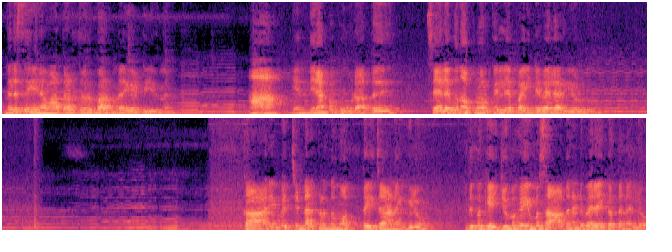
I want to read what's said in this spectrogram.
ഇന്നലെ സേനവാത്തടുത്തോർ പറഞ്ഞത് കേട്ടിരുന്നു. ആ എന്തിനാ ഇപ്പൊ കൂടാത്തത്? ചെലവ് നോക്കണവർക്കല്ലേ അപ്പൊ അതിന്റെ വില അറിയുള്ളൂ. കാര്യം വെച്ചുണ്ടാക്കണത് മൊത്തം ഇതാണെങ്കിലും ഇതിപ്പോ കെജുമ കഴിയുമ്പോ സാധനം പെരേക്കെത്തണല്ലോ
